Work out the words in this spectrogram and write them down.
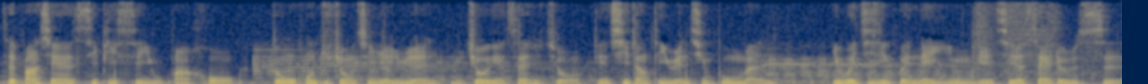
在发现 SCP-4158 后，动物控制中心人员于9点39联系当地远景部门，一位基金会内应联系了赛六十四。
